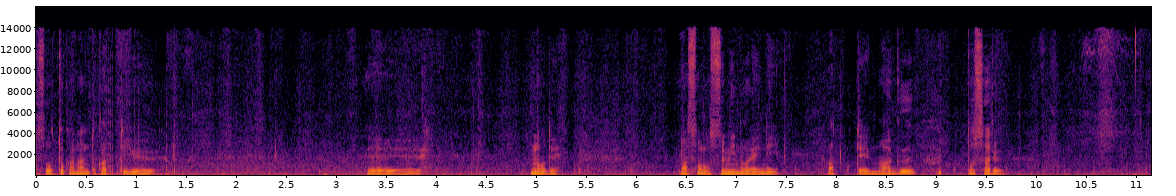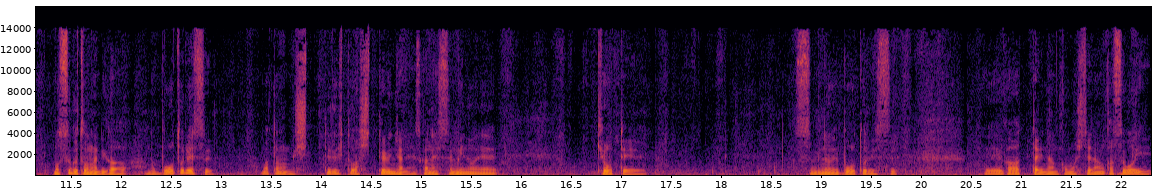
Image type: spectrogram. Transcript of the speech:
そうとかなんとかっていうえー、ので、まあ、その隅の絵にあってマグフットサル。もうすぐ隣があのボートレース、まあ、多分知ってる人は知ってるんじゃないですかね。住之江協定。住之江ボートレース。があったりなんかもしてなんかすごい、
